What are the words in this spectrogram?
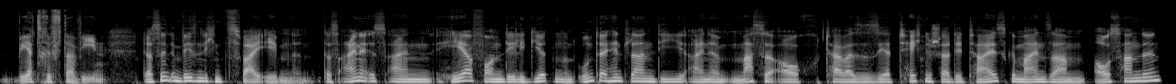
Wer trifft da wen? Das sind im Wesentlichen zwei Ebenen. Das eine ist ein Heer von Delegierten und Unterhändlern, die eine Masse auch teilweise sehr technischer Details gemeinsam aushandeln.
